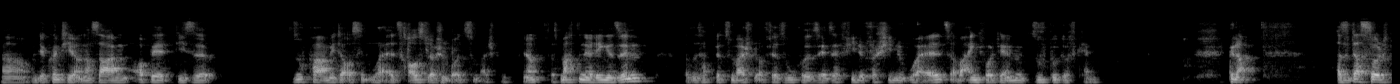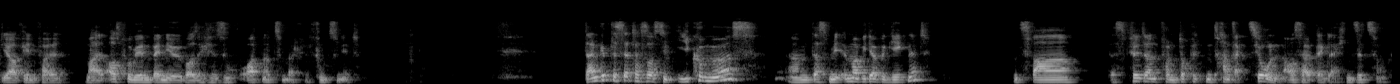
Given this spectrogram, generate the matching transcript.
Äh, und ihr könnt hier auch noch sagen, ob ihr diese Suchparameter aus den URLs rauslöschen wollt zum Beispiel. Ja, das macht in der Regel Sinn, weil sonst habt ihr zum Beispiel auf der Suche sehr, sehr viele verschiedene URLs, aber eigentlich wollt ihr ja nur den Suchbegriff kennen. Genau. Also das solltet ihr auf jeden Fall mal ausprobieren, wenn ihr über solche Suchordner zum Beispiel funktioniert. Dann gibt es etwas aus dem E-Commerce, ähm, das mir immer wieder begegnet. Und zwar das Filtern von doppelten Transaktionen außerhalb der gleichen Sitzung.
